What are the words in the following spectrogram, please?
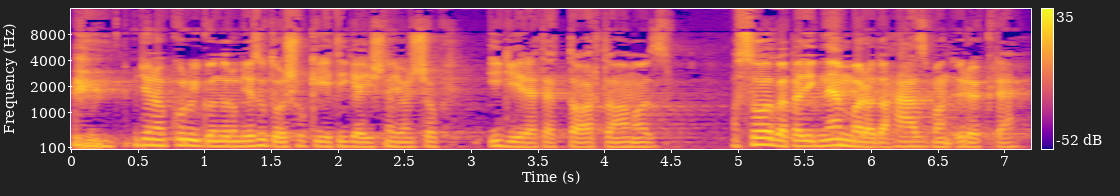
Ugyanakkor úgy gondolom, hogy az utolsó két ige is nagyon sok ígéretet tartalmaz. A szolga pedig nem marad a házban örökre.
